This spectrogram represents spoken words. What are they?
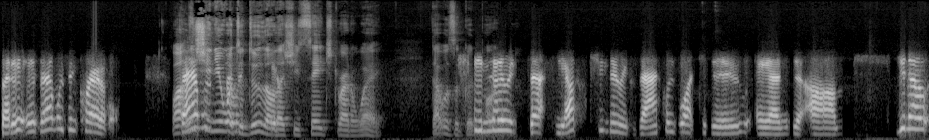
but it, it, that was incredible. Well, That she knew what to do though. That she saged right away. That was a good. She part. knew exact. Yep, she knew exactly what to do, and um, you know,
